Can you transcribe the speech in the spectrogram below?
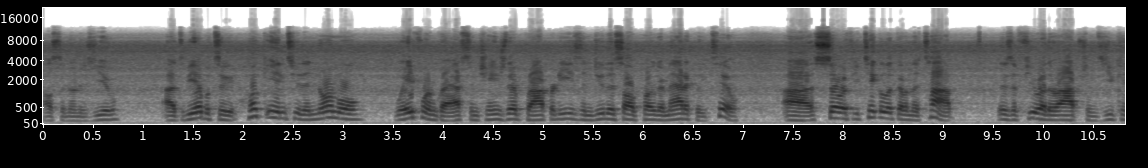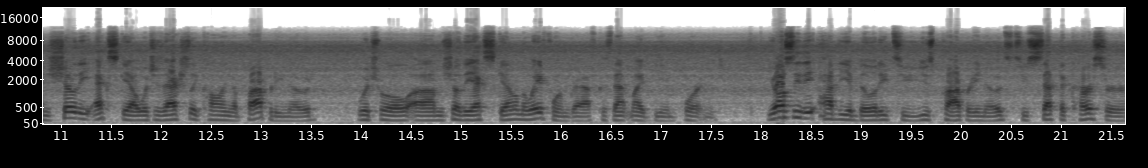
also known as you, uh, to be able to hook into the normal waveform graphs and change their properties and do this all programmatically too. Uh, so if you take a look on the top, there's a few other options. You can show the X scale, which is actually calling a property node, which will um, show the X scale on the waveform graph, because that might be important. You also have the ability to use property nodes to set the cursor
